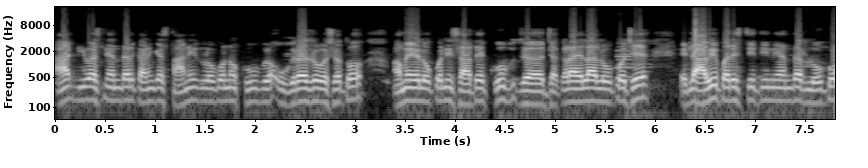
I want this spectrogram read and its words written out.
આઠ દિવસની અંદર, કારણ કે સ્થાનિક લોકોનો ખૂબ ઉગ્ર રોષ હતો. અમે એ લોકોની સાથે ખૂબ જકડાયેલા લોકો છે. એટલે આવી પરિસ્થિતિની અંદર લોકો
